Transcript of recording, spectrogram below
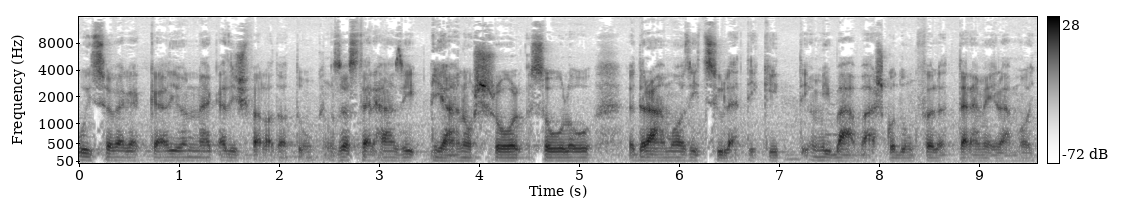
új szövegekkel jönnek, ez is feladatunk. Az Eszterházi Jánosról szóló dráma az itt születik, itt mi bábáskodunk fölötte, remélem, hogy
